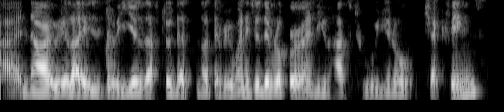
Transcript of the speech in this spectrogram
uh, now I realize uh, years after that not everyone is a developer and you have to, you know, check things.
